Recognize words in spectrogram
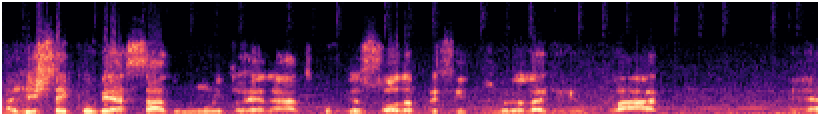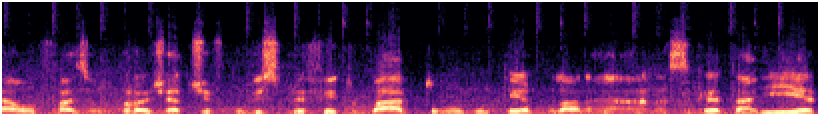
A gente tem conversado muito, Renato, com o pessoal da prefeitura lá de Rio Claro, né, fazer um projeto, tive com o vice-prefeito Babton há algum tempo lá na, na secretaria,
